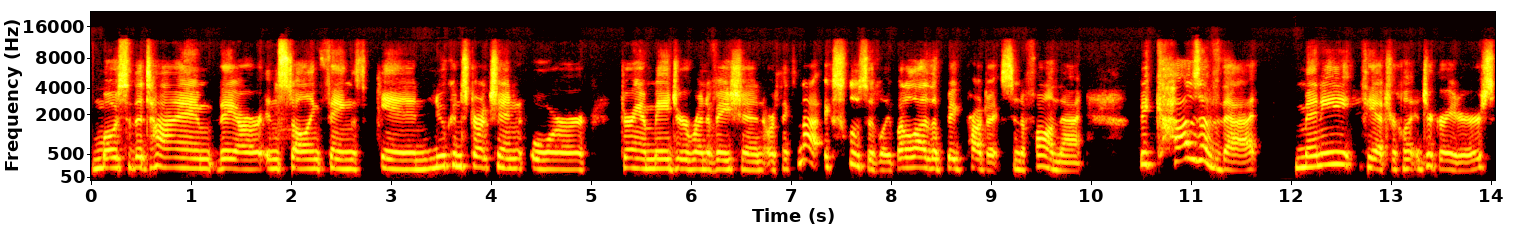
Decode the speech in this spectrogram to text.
most of the time they are installing things in new construction or during a major renovation or things not exclusively but a lot of the big projects tend to fall in that. Because of that many theatrical integrators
